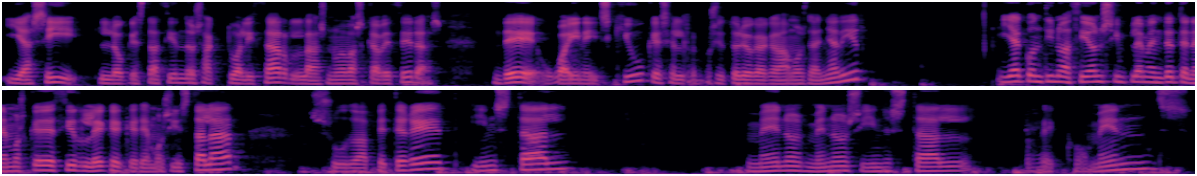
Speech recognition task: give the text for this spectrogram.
y así lo que está haciendo es actualizar las nuevas cabeceras de WineHQ, que es el repositorio que acabamos de añadir. Y a continuación simplemente tenemos que decirle que queremos instalar sudo apt-get install menos menos install recommends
